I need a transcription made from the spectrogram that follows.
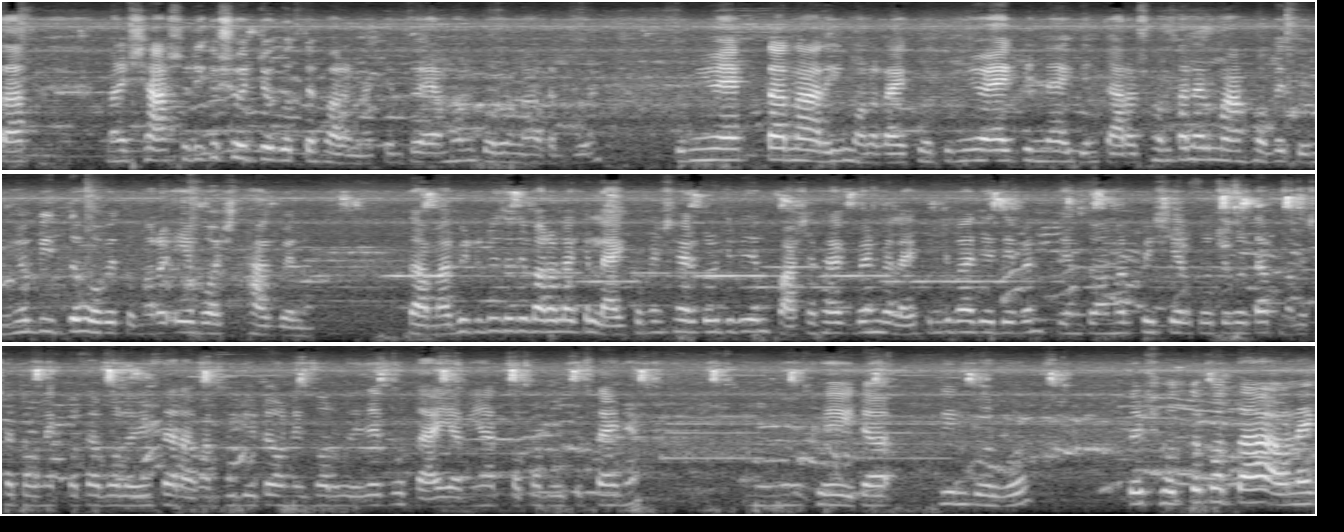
তার মানে শাশুড়িকে সহ্য করতে পারে না। কিন্তু এমন করো না দেখবেন তুমিও একটা নারী, মনে রাখো, তুমিও একদিন না একদিন কারও সন্তানের মা হবে, তুমিও বৃদ্ধ হবে, তোমারও এ বয়স থাকবে না। তো আমার ভিডিওটি যদি ভালো লাগে লাইক কমেন্ট শেয়ার করে দিবেন, পাশে থাকবেন বা লাইকনটি বাজিয়ে দেবেন। কিন্তু আমার ফেসিয়াল করতে করতে আপনাদের সাথে অনেক কথা বলা হয়েছে আর আমার ভিডিওটা অনেক বড় হয়ে যাব, তাই আমি আর কথা বলতে চাই না। আমি মুখে এটা ক্লিন করব। তো সত্য কথা, অনেক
